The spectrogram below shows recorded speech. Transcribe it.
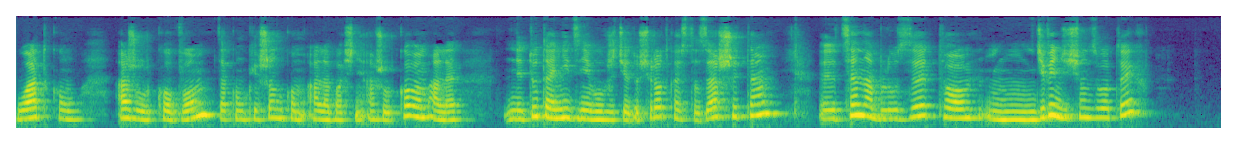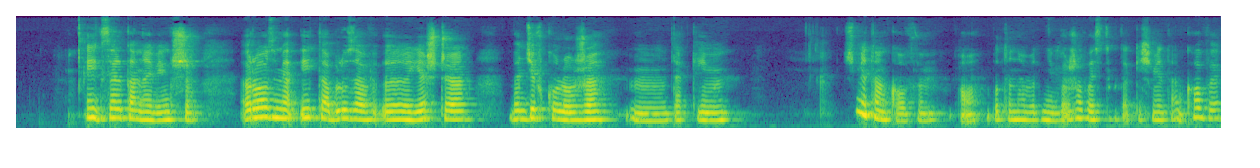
łatką ażurkową, taką kieszonką, ale właśnie ażurkową, ale tutaj nic nie włożycie do środka, jest to zaszyte. Y, cena bluzy to 90 mm, zł. XL największy rozmiar i ta bluza y, jeszcze będzie w kolorze mm, takim śmietankowym. O, bo to nawet nie beżowy, jest to taki śmietankowy.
